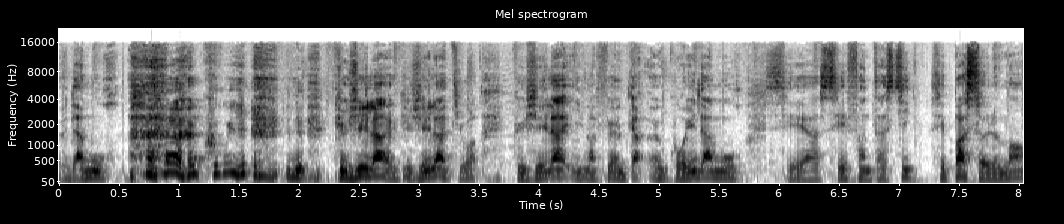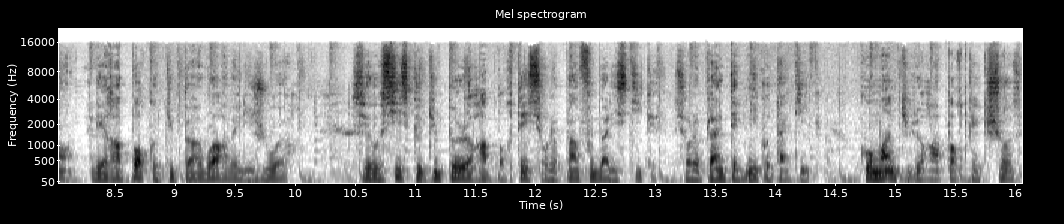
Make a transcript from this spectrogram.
euh, d'amour. un courrier que j'ai là, que j'ai là, tu vois, que j'ai là, il m'a fait un, courrier d'amour. C'est assez fantastique. C'est pas seulement les rapports que tu peux avoir avec les joueurs, c'est aussi ce que tu peux leur apporter sur le plan footballistique, sur le plan technico-tactique. Comment tu leur apportes quelque chose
